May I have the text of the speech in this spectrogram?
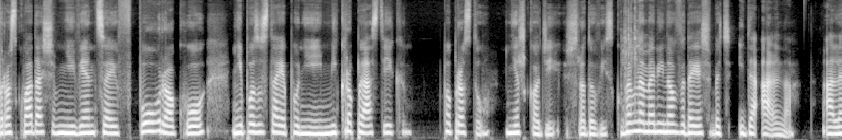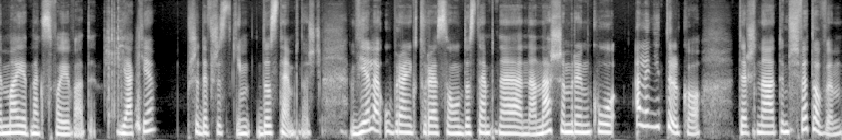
rozkłada się mniej więcej w pół roku, nie pozostaje po niej mikroplastik, po prostu nie szkodzi środowisku. Wełna merino wydaje się być idealna, ale ma jednak swoje wady. Jakie? Przede wszystkim dostępność. Wiele ubrań, które są dostępne na naszym rynku, ale nie tylko, też na tym światowym,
